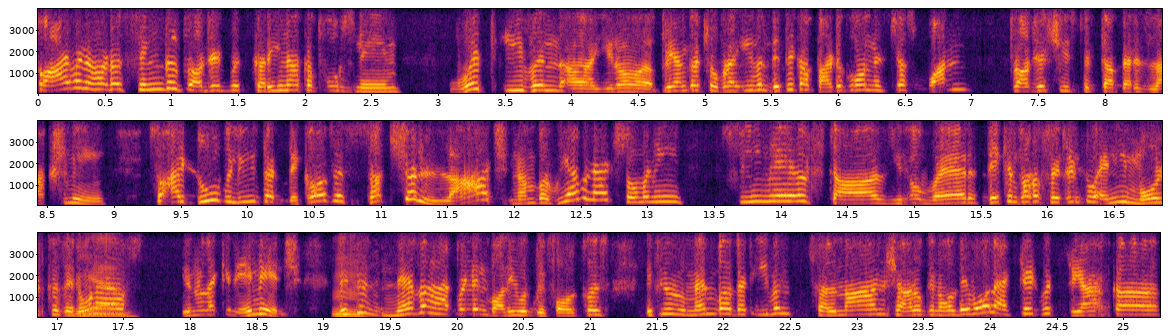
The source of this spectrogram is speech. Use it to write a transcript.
So I haven't heard a single project with Kareena Kapoor's name, with even, uh, you know, Priyanka Chopra, even Deepika Padukone is just one project she's picked up that is Lakshmi. So I do believe that because there's such a large number, we haven't had so many female stars, you know, where they can sort of fit into any mold because they don't Yeah. have, you know, like an image. This hmm. has never happened in Bollywood before. Because if you remember that even Salman, Shah Rukh, and all, they've all acted with Priyanka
